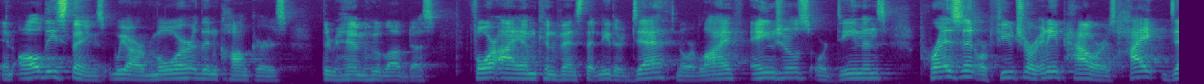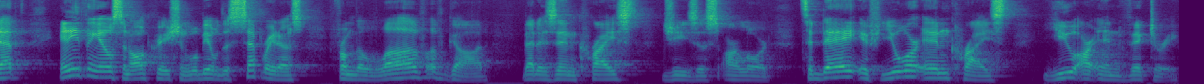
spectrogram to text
In all these things we are more than conquerors through him who loved us. For I am convinced that neither death nor life, angels or demons, present or future, or any powers, height, depth, anything else in all creation will be able to separate us from the love of God that is in Christ Jesus our Lord. Today, if you're in Christ, you are in victory.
